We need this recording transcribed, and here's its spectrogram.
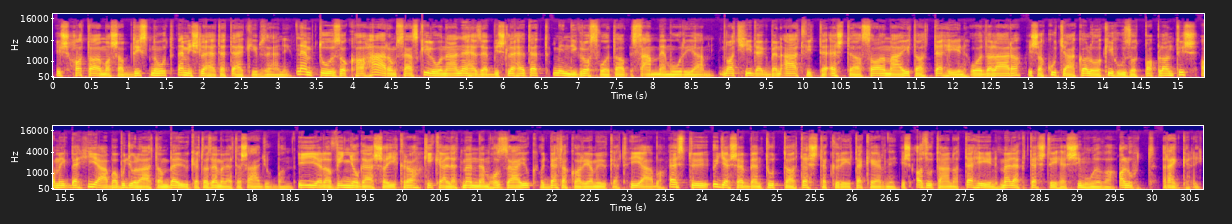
és hatalmasabb disznót nem is lehetett elképzelni. Nem túlzok, ha 300 kilónál nehezebb is lehetett, mellett mindig rossz volt a számmemóriám. Nagy hidegben átvitte este a szalmáit a tehén oldalára, és a kutyák alól kihúzott paplant is, amikbe hiába bugyoláltam be őket az emeletes ágyukban. Éjjel a vinyogásaikra ki kellett mennem hozzájuk, hogy betakarjam őket, hiába. Ezt ő ügyesebben tudta a teste köré tekerni, és azután a tehén meleg testéhez simulva aludt reggelig.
